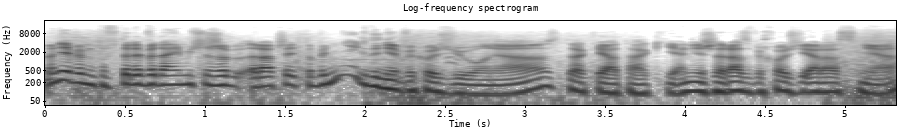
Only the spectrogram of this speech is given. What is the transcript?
No nie wiem, to wtedy wydaje mi się, że raczej to by nigdy nie wychodziło, nie? Takie ataki, a nie, że raz wychodzi, a raz nie.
